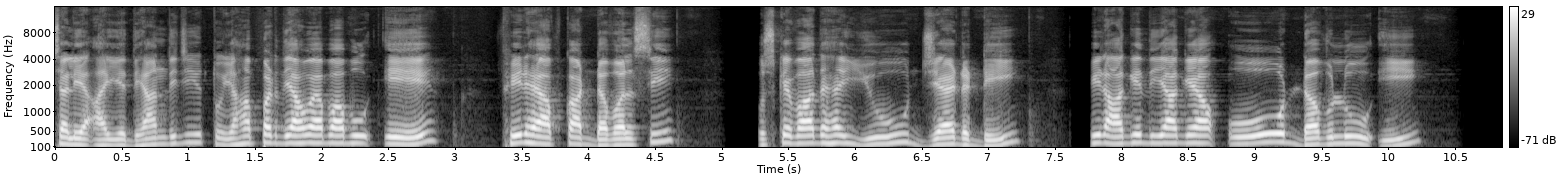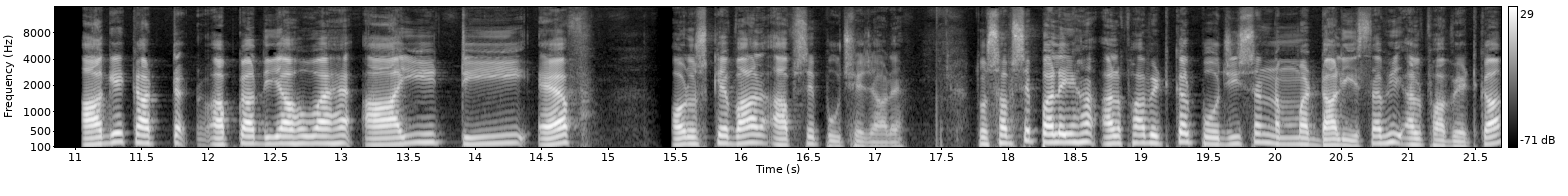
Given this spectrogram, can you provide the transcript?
चलिए आइए ध्यान दीजिए। तो यहाँ पर दिया हुआ है बाबू ए फिर है आपका डबल सी उसके बाद है यू जेड डी फिर आगे दिया गया ओ डब्ल्यू ई आगे का आपका दिया हुआ है आई टी एफ़ और उसके बाद आपसे पूछे जा रहे हैं। तो सबसे पहले यहाँ अल्फ़ाबेटिकल पोजीशन नंबर डालिए, सभी अल्फ़ाबेट का।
